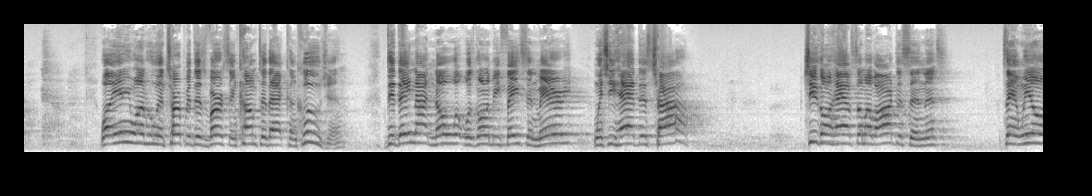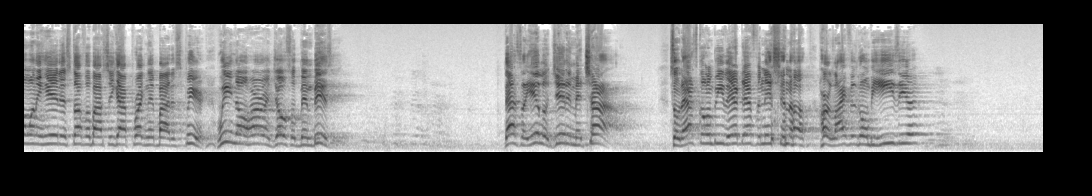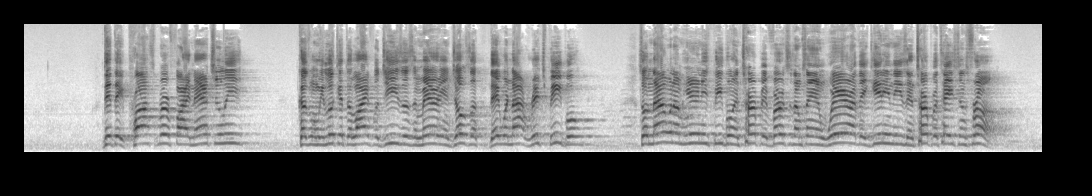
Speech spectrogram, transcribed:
Well, anyone who interpret this verse and come to that conclusion, did they not know what was going to be facing Mary when she had this child? She's going to have some of our descendants saying, We don't want to hear this stuff about she got pregnant by the Spirit. We know her and Joseph been busy. That's an illegitimate child. So that's going to be their definition of her life is going to be easier. Did they prosper financially? Because when we look at the life of Jesus and Mary and Joseph, they were not rich people. So now when I'm hearing these people interpret verses, I'm saying, where are they getting these interpretations from?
